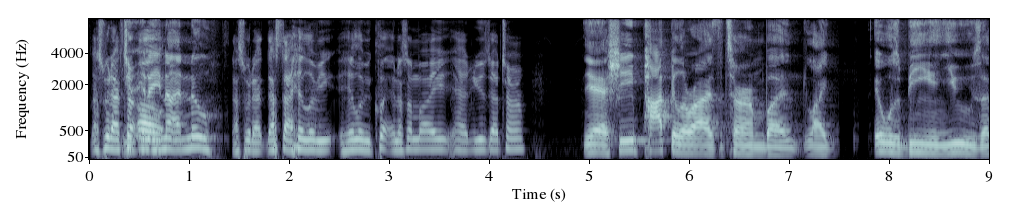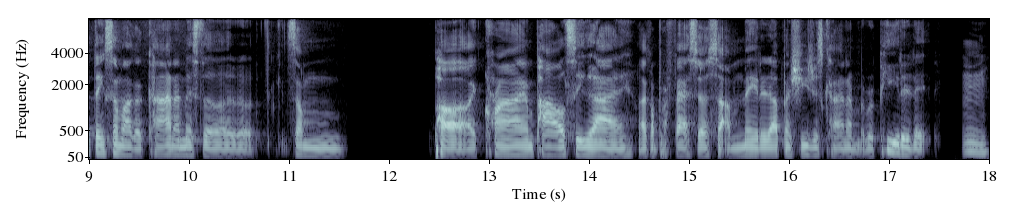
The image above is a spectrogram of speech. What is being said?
that's what I it, term. it ain't nothing new. that's what I, that's that Hillary Hillary Clinton or somebody had used that term. Yeah, she popularized the term, but like it was being used. I think some like economist or some po- like crime policy guy, like a professor or something, made it up, and she just kind of repeated it. Mm.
